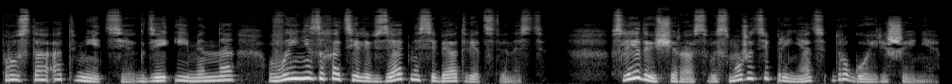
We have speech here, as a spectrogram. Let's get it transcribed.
Просто отметьте, где именно вы не захотели взять на себя ответственность. В следующий раз вы сможете принять другое решение.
